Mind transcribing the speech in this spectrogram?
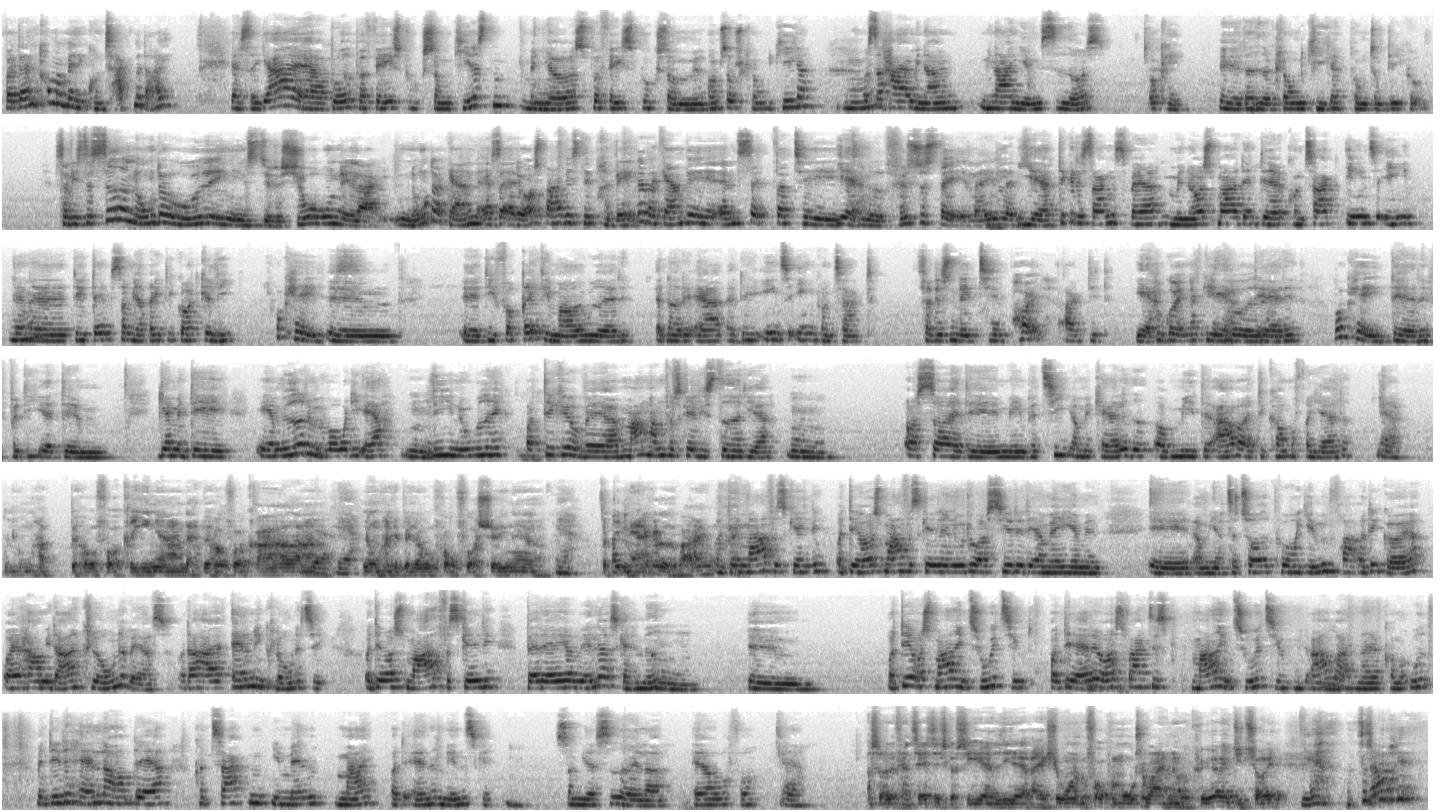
hvordan kommer man i kontakt med dig? Altså, jeg er både på Facebook som Kirsten, men mm. jeg er også på Facebook som øh, Omsorgskloven Kigger. Mm. Og så har jeg min egen, min egen hjemmeside også, Okay. øh, der hedder klovnenkigger.dk. Så hvis der sidder nogen derude i en institution, eller nogen, der gerne, altså er det også bare, hvis det er private, der gerne vil ansætte dig til, Ja. til noget fødselsdag, eller et eller andet? Ja, det kan det sagtens være, men også meget den der kontakt en til en. Den Mhm. er, det er den, som jeg rigtig godt kan lide. Okay. Øhm, øh, de får rigtig meget ud af det, at når det er, at det er en til en kontakt. Så det er sådan lidt terapeutagtigt. Ja. Du går ind og giver Ja, noget... det er det. Okay. Det er det, fordi at, øhm, jamen det, jeg møder dem, hvor de er mm. lige nu, ikke? og det kan jo være mange, mange forskellige steder, de er. Mm. Og så er det med empati og med kærlighed, og mit arbejde, det kommer fra hjertet. Ja. Nogle har behov for at grine, andre har behov for at græde, og Ja. Ja. nogle har behov for, for at synge. Og, Ja. og det mærker du jo bare. Og det er meget forskelligt. Og det er også meget forskelligt, nu du også siger det der med, jamen, øh, om jeg tager tøjet på hjemmefra, og det gør jeg. Og jeg har mit eget klovneværelse, og der har jeg alle mine klovne ting. Og det er også meget forskelligt, hvad det er, jeg vælger at skal have med. Mm. Øhm, og det er også meget intuitivt, og det er det også faktisk meget intuitivt, mit arbejde, når jeg kommer ud. Men det, det handler om, det er kontakten imellem mig og det andet menneske, mm. som jeg sidder eller er overfor. ja. Og så er det fantastisk at se alle de der reaktioner, du får på motorvejen, når du kører i dit tøj. Ja. Så,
